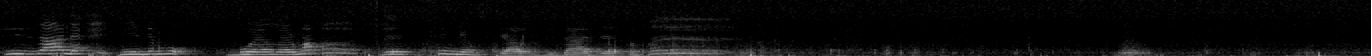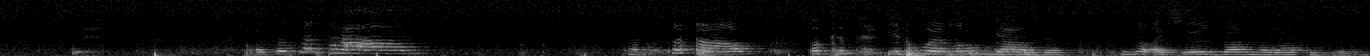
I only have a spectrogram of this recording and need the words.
Sizlerle yeni boyalarıma resim yapacağız. Güzel resim. Bakın yeni boyalarım geldi. Şimdi aşırı ben merak ediyorum.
